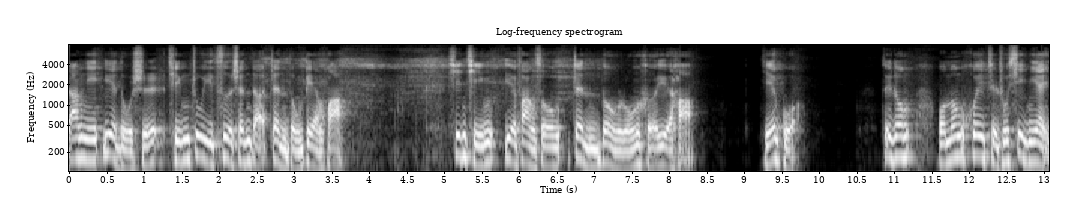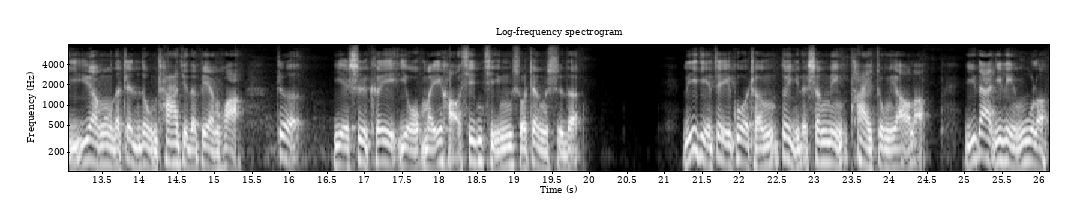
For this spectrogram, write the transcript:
当你阅读时，请注意自身的震动变化。心情越放松，振动融合越好。结果，最终我们会指出信念与愿望的振动差距的变化，这也是可以有美好心情所证实的。理解这一过程对你的生命太重要了。一旦你领悟了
